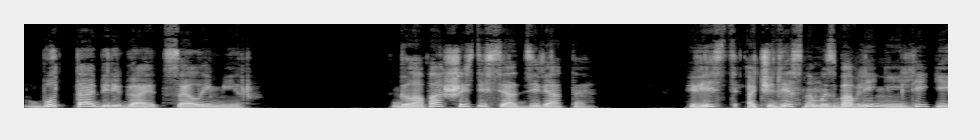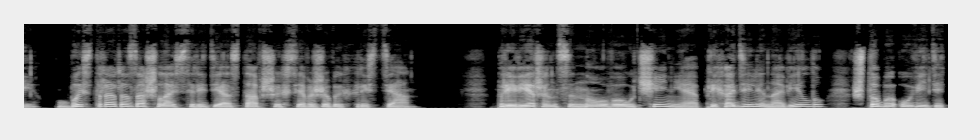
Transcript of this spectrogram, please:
будто оберегает целый мир. Глава 69. Весть о чудесном избавлении Лигии быстро разошлась среди оставшихся в живых христиан. Приверженцы нового учения приходили на виллу, чтобы увидеть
